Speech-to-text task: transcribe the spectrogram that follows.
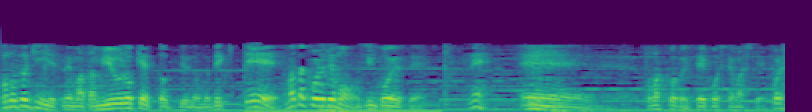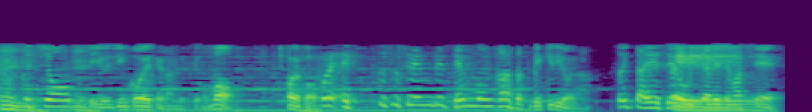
この時にですね、またミューロケットっていうのもできて、またこれでも人工衛星、ね、えー飛ばすことに成功してまして、これうん白鳥っていう人工衛星なんですけども、はいはい。これ X 線で天文観察できるような、そういった衛星を打ち上げてまして、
